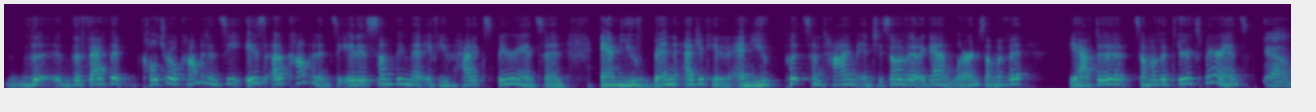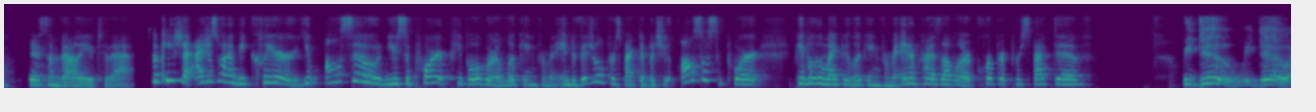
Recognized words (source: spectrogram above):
the the fact that cultural competency is a competency it is something that if you've had experience in and you've been educated and you've put some time into some of it again learn some of it you have to some of it through experience yeah there's some value to that so keisha i just want to be clear you also you support people who are looking from an individual perspective but you also support people who might be looking from an enterprise level or corporate perspective we do, we do.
